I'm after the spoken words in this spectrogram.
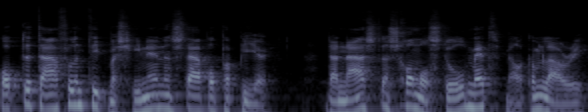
Op de tafel een typemachine en een stapel papier. Daarnaast een schommelstoel met Malcolm Lowry.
